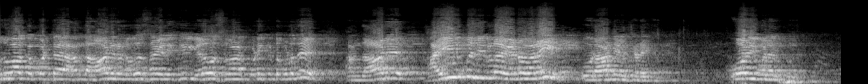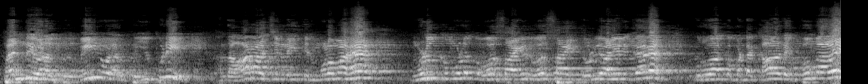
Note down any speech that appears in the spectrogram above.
உருவாக்கப்பட்ட அந்த ஆடுகள் விவசாயிகளுக்கு இலவசமாக கொடுக்கின்ற பொழுது அந்த ஆடு ஐம்பது கிலோ இடம் வரை ஒரு ஆண்டில் கிடைக்கும். கோழி வளர்ப்பு பன்றி வளர்ப்பு மீன் வளர்ப்பு இப்படி அந்த ஆராய்ச்சி நிலையத்தின் மூலமாக முழுக்க முழுக்க விவசாயிகள் விவசாய தொழிலாளிகளுக்காக உருவாக்கப்பட்ட கால்நடை பூங்காவை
